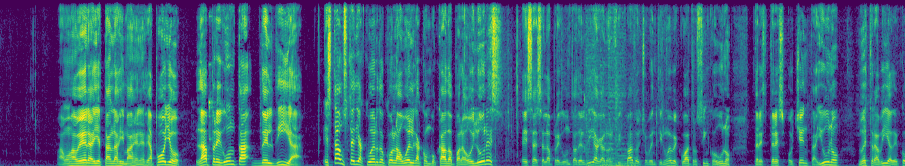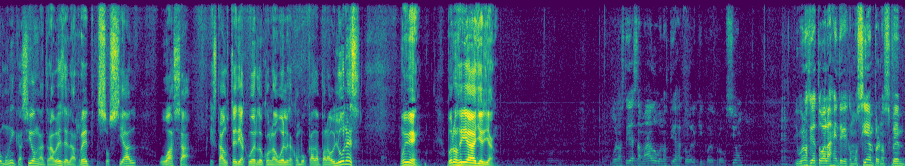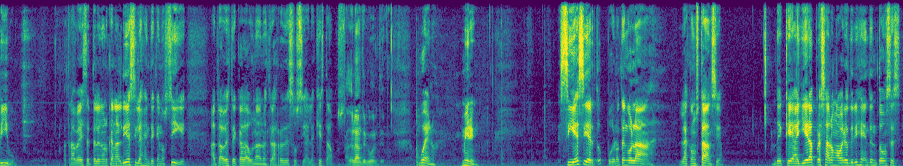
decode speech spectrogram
Vamos a ver, ahí están las imágenes de apoyo. La pregunta del día. ¿Está usted de acuerdo con la huelga convocada para hoy lunes? Esa es la pregunta del día. Ganó el FITPAT 829-451-3381. Nuestra vía de comunicación a través de la red social WhatsApp. ¿Está usted de acuerdo con la huelga convocada para hoy lunes? Muy bien. Buenos días, Yerian. Buenos días, Amado. Buenos días a todo el equipo de producción. Y buenos días a toda la gente que, como siempre, nos ve en vivo a través de Telenor Canal 10 y la gente que nos sigue a través de cada una de nuestras redes sociales. Aquí estamos. Adelante con el tema. Bueno, miren, si es cierto, porque no tengo la, la constancia, de que ayer apresaron a varios dirigentes, entonces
